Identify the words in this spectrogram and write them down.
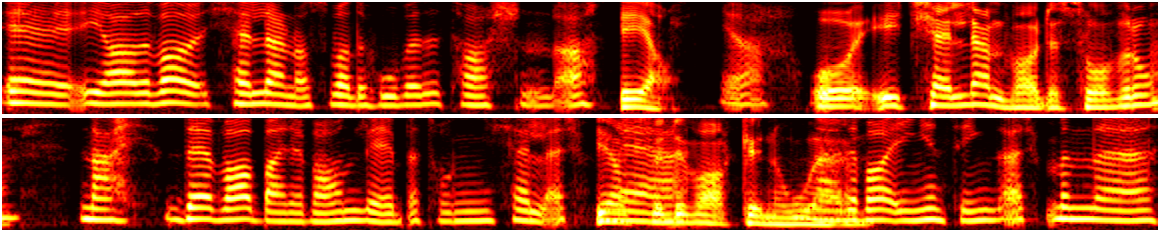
Eh, ja, det var kjelleren, og så var det hovedetasjen, da. Ja. Ja. Og i kjelleren var det soverom. Nei, det var bare vanlig betongkjeller. Ja, med- så det var ikke noe Nei, det var ingenting der. Men eh,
